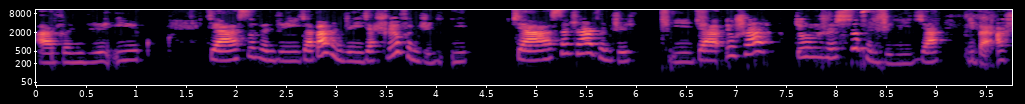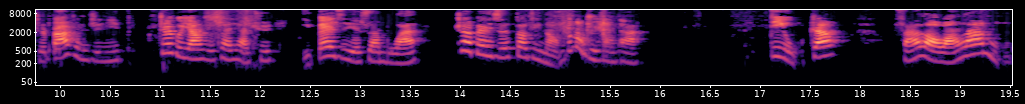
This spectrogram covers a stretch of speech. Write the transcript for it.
二分之一加四分之一加八分之一加十六分之一加三十二分之一加六十二，就是四分之一加一百二十八分之一。这个样子算下去，一辈子也算不完。这辈子到底能不能追上他？第五章：法老王拉姆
